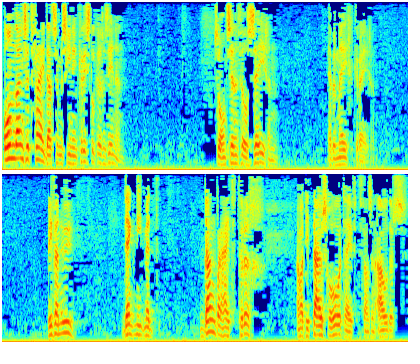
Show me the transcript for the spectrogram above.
Ondanks het feit dat ze misschien in christelijke gezinnen zo ontzettend veel zegen hebben meegekregen. Wie van u denkt niet met dankbaarheid terug aan wat hij thuis gehoord heeft van zijn ouders.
